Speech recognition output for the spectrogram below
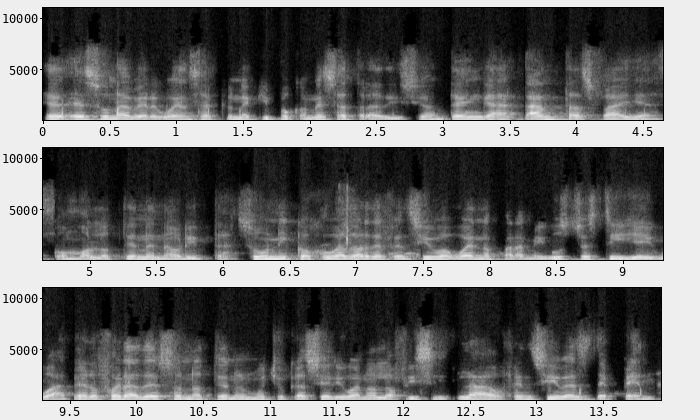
E, es una vergüenza que un equipo con esa tradición tenga tantas fallas como lo tienen ahorita. Su único jugador defensivo bueno para mi gusto es TJ Watt, pero fuera de eso no tienen mucho que hacer. Y bueno, la, la ofensiva es de pena.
